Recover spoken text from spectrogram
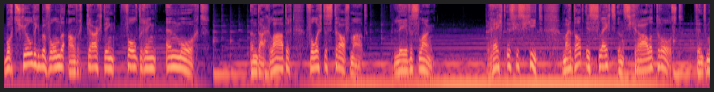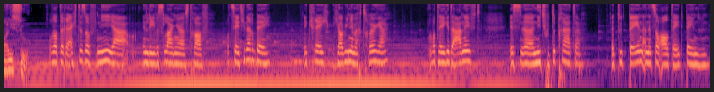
wordt schuldig bevonden aan verkrachting, foltering en moord. Een dag later volgt de strafmaat, levenslang. Recht is geschied, maar dat is slechts een schrale troost, vindt Malissou. Of dat terecht is of niet, ja, een levenslange straf. Wat zei je daarbij? Ik krijg Gabi niet meer terug. Hè. Wat hij gedaan heeft, is uh, niet goed te praten. Het doet pijn en het zal altijd pijn doen.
